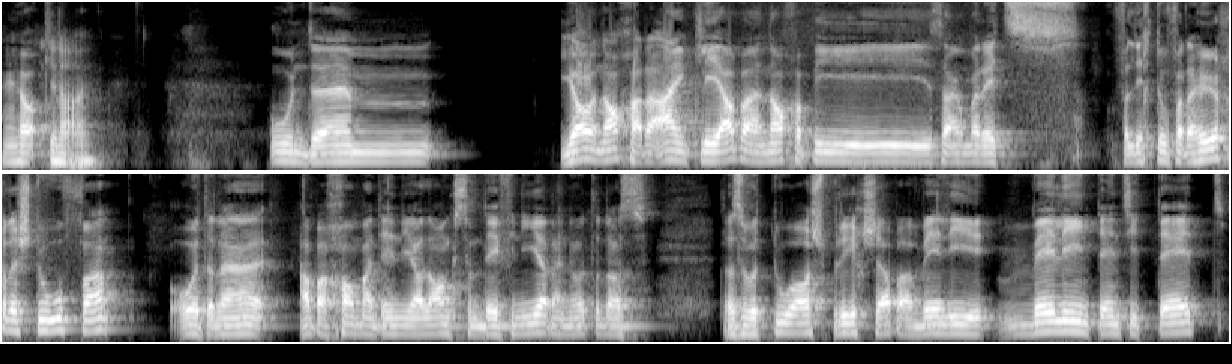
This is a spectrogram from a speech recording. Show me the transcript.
Ja. Genau. Und, ähm, ja, nachher eigentlich eben, nachher bei, sagen wir jetzt, vielleicht auf einer höheren Stufe, oder, äh, aber kann man den ja langsam definieren, oder, das, das, was du ansprichst, aber welche, welche Intensität,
